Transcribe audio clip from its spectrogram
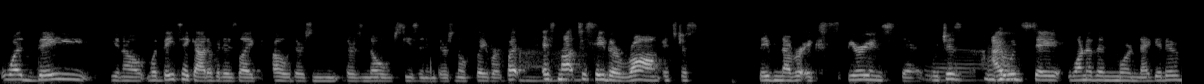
what they you know what they take out of it is like oh there's n- there's no seasoning there's no flavor but it's not to say they're wrong it's just they've never experienced it which is Yeah. i would say one of the more negative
